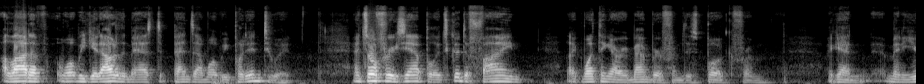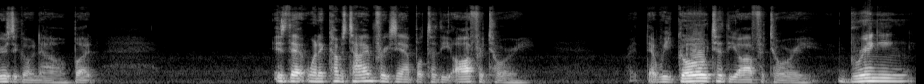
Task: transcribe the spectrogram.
a lot of what we get out of the mass depends on what we put into it. And so, for example, it's good to find like one thing I remember from this book from again many years ago now, but is that when it comes time, for example, to the offertory, right, that we go to the offertory, bringing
